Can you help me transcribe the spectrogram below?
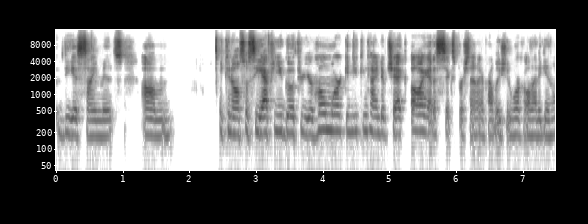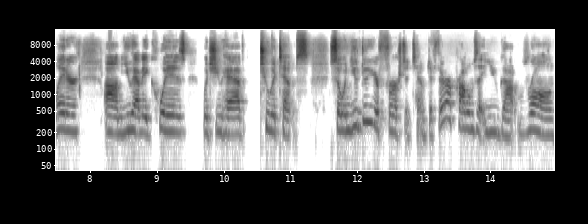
the assignments. Um, you can also see after you go through your homework and you can kind of check, oh, I got a 6%. I probably should work on that again later. Um, you have a quiz, which you have two attempts. So when you do your first attempt, if there are problems that you got wrong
